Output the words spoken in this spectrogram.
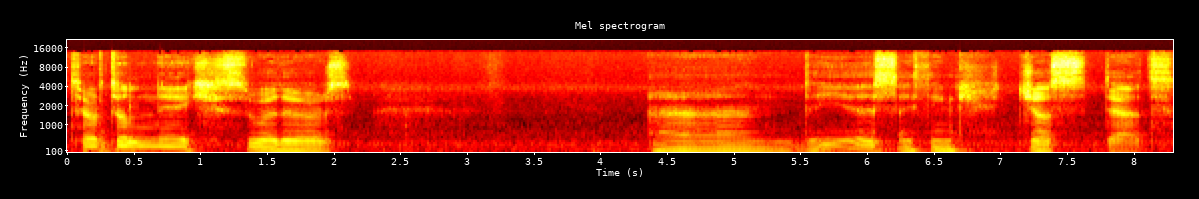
turtleneck sweaters and yes i think just that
